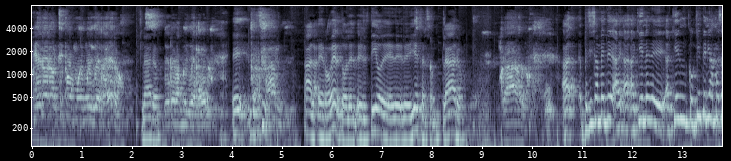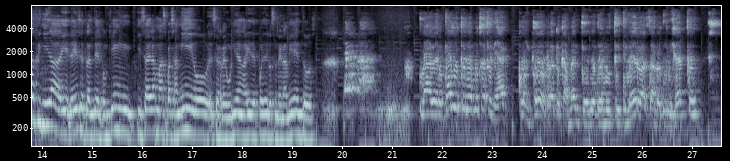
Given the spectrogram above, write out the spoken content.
Piero era un tipo muy, muy guerrero. Claro. Piero era muy guerrero. Eh, sí. Ah, la, eh, Roberto, el, el tío de, de, de, Jefferson, claro. Claro. Ah, precisamente, ¿a, a, quién es de, a quién, ¿con quién tenías más afinidad de, de ese plantel? ¿Con quién quizá eras más, más amigo? ¿Se reunían ahí después de los entrenamientos? La verdad yo tenía mucha afinidad con todo prácticamente, desde el utilero hasta los dirigentes,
